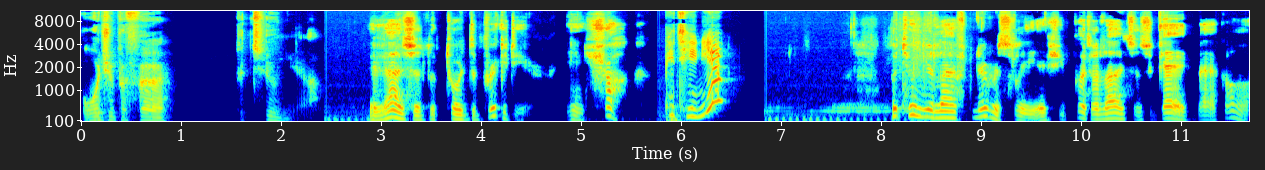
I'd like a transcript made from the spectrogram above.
Or would you prefer Petunia? Eliza looked toward the brigadier in shock. Petunia? Petunia laughed nervously as she put Eliza's gag back on.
